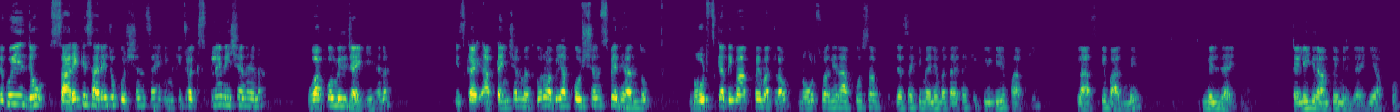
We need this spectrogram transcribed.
देखो, ये जो सारे के सारे जो क्वेश्चंस हैं, इनकी जो एक्सप्लेनेशन है ना, वो आपको मिल जाएगी, है ना? इसका आप टेंशन मत करो, अभी आप क्वेश्चन पे ध्यान दो। नोट्स का दिमाग पे मत नोट्स वगैरह आपको सब, जैसा कि मैंने बताया था कि पीडीएफ आपकी क्लास के बाद में मिल जाएगी। टेलीग्राम पे मिल जाएगी आपको।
